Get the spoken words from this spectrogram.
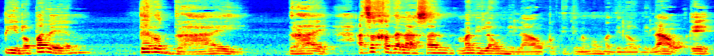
pino pa rin, pero dry. Dry. At sa kadalasan, manilaw-nilaw. Pag titingnan mo, manilaw-nilaw. Okay?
